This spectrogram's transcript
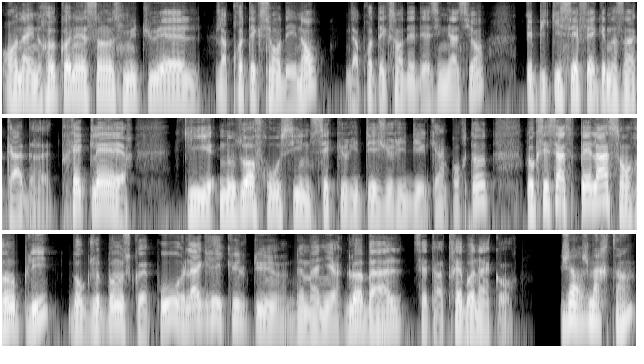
On a une reconnaissance mutuelle de la protection des noms la protection des désignations, et puis qui s'est fait que dans un cadre très clair qui nous offre aussi une sécurité juridique importante. Donc ces aspects-là sont remplis. Donc je pense que pour l'agriculture, de manière globale, c'est un très bon accord. Georges Martin,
